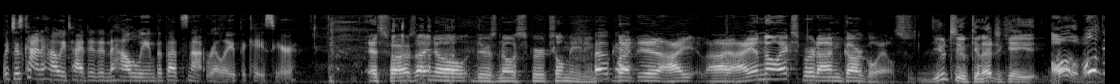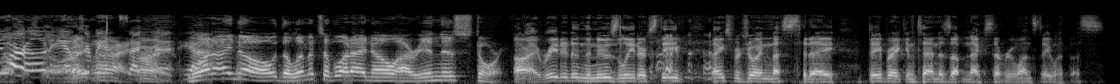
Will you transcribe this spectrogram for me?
which is kind of how we tied it into Halloween, but that's not really the case here. As far as I know, there's no spiritual meaning. Okay. But uh, I, I, I am no expert on gargoyles. You two can educate all of us. We'll do our own now, answer right? man All right, segment. all right. Yeah. What I know, the limits of what I know are in this story. All right, read it in the news leader. Steve, thanks for joining us today. Daybreak in 10 is up next, everyone. Stay with us.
